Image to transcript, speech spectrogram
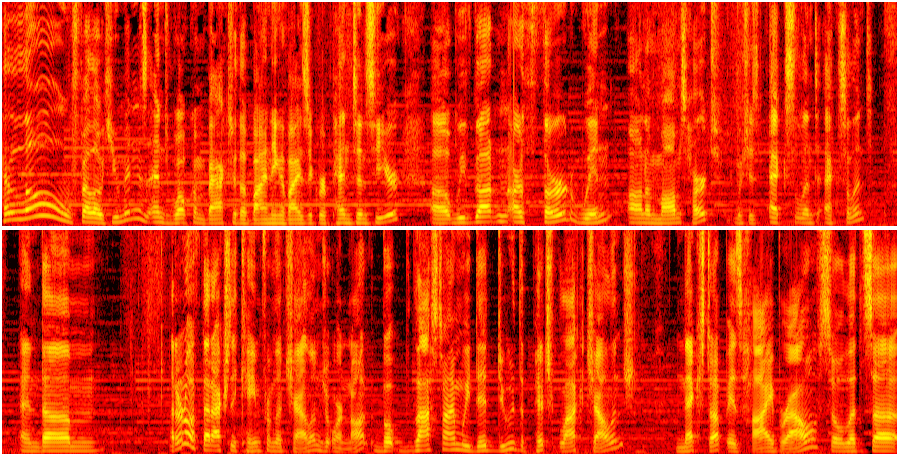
Hello, fellow humans, and welcome back to the Binding of Isaac Repentance here. Uh, we've gotten our third win on a Mom's Heart, which is excellent, excellent. And um, I don't know if that actually came from the challenge or not, but last time we did do the Pitch Black challenge. Next up is Highbrow, so let's uh,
